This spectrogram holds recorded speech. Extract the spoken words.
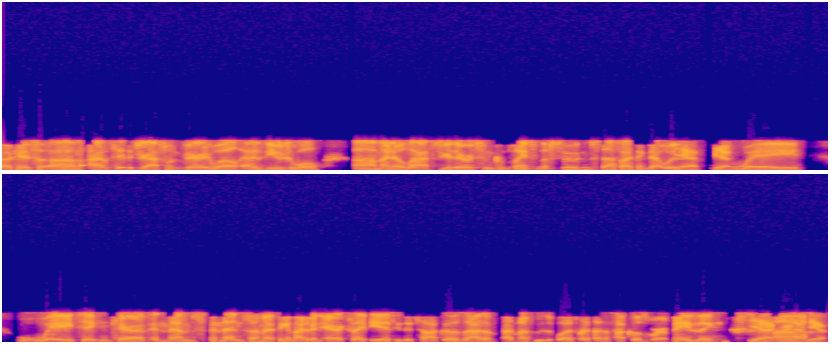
Okay, so um, I would say the draft went very well as usual. Um, I know last year there were some complaints on the food and stuff. I think that was Yep, yep. way, way taken care of, and then and then some. I think it might have been Eric's idea to do tacos. I don't, I don't know whose it was, but I thought the tacos were amazing. Yeah, great Um, idea.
